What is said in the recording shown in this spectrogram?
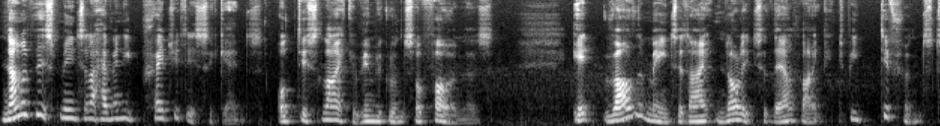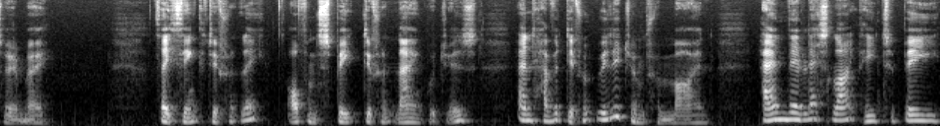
None of this means that I have any prejudice against or dislike of immigrants or foreigners. It rather means that I acknowledge that they are likely to be different to me. They think differently, often speak different languages, and have a different religion from mine, and they're less likely to be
